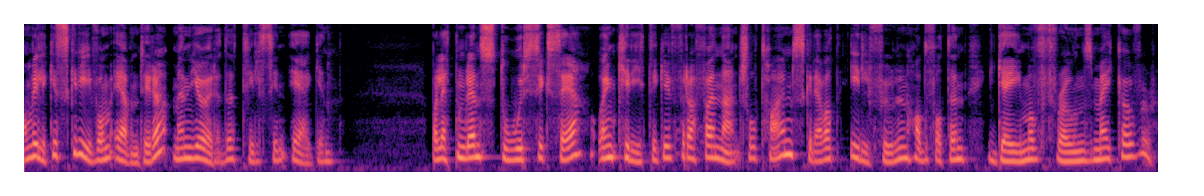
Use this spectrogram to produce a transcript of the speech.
Han ville ikke skrive om eventyret, men gjøre det til sin egen. Balletten ble en stor suksess, og en kritiker fra Financial Times skrev at Ildfuglen hadde fått en Game of Thrones makeover.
